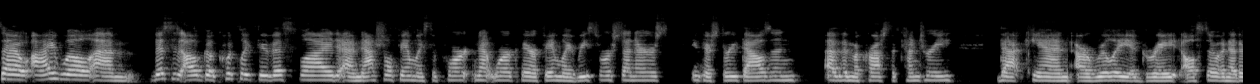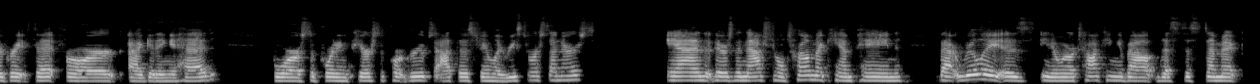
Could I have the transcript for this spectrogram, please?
So I will, um, this is, I'll go quickly through this slide. Um, National Family Support Network, there are family resource centers. I think there's 3,000 of them across the country that can, are really a great, also another great fit for uh, getting ahead for supporting peer support groups at those family resource centers. And there's the National Trauma Campaign that really is, you know, when we're talking about the systemic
